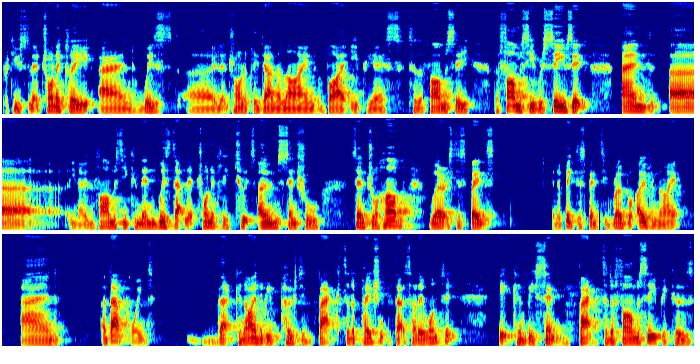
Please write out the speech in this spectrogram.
produced electronically and whizzed uh, electronically down the line via EPS to the pharmacy. The pharmacy receives it, and uh, you know the pharmacy can then whiz that electronically to its own central central hub where it's dispensed in a big dispensing robot overnight. And at that point, that can either be posted back to the patient if that's how they want it. It can be sent back to the pharmacy because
